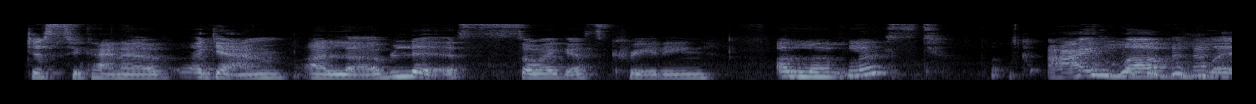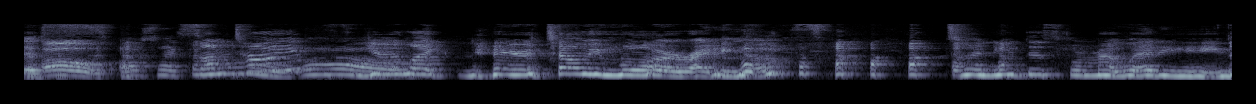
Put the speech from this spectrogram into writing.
just to kind of again, I love lists, so I guess creating. a love list? I love lists. Oh, I was like, Sometimes oh, wow. you're like, you're tell me more writing notes. Do I need this for my wedding?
